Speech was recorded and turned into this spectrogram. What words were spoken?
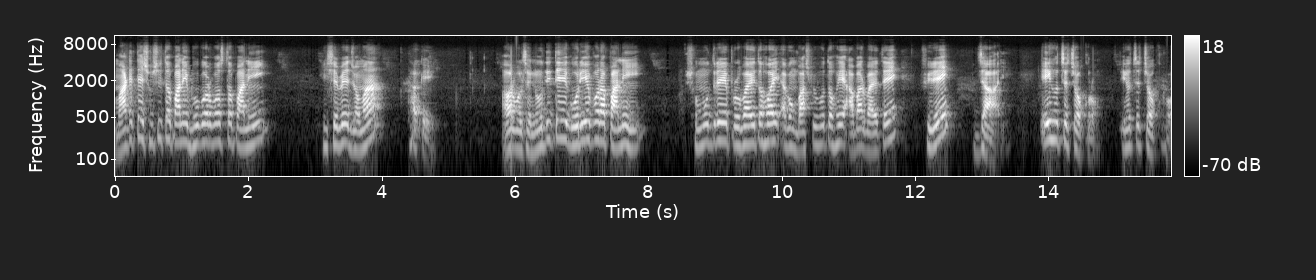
মাটিতে শোষিত পানি ভূগর্ভস্থ পানি হিসেবে জমা থাকে। আবার বলছে, নদীতে গড়িয়ে পড়া পানি সমুদ্রে প্রবাহিত হয় এবং বাষ্পীভূত হয়ে আবার বায়ুতে ফিরে যায়। এই হচ্ছে চক্র, এই হচ্ছে চক্র।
